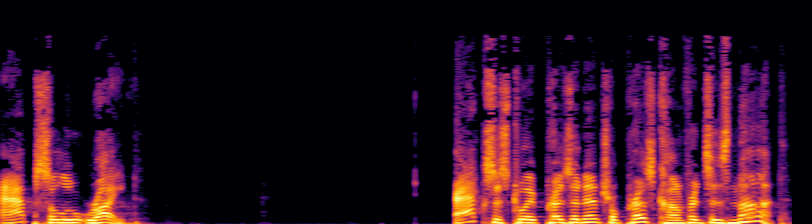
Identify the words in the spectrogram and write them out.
absolute right, access to a presidential press conference is not.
